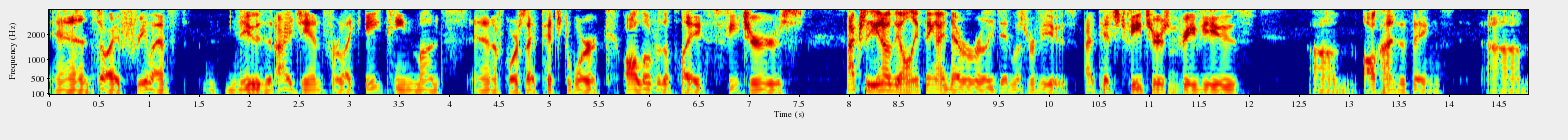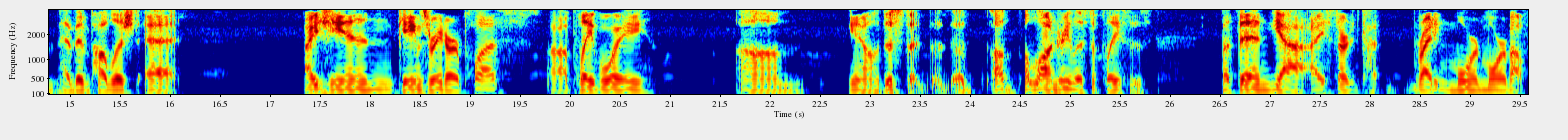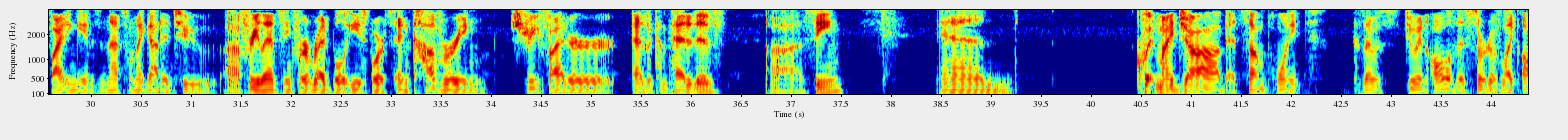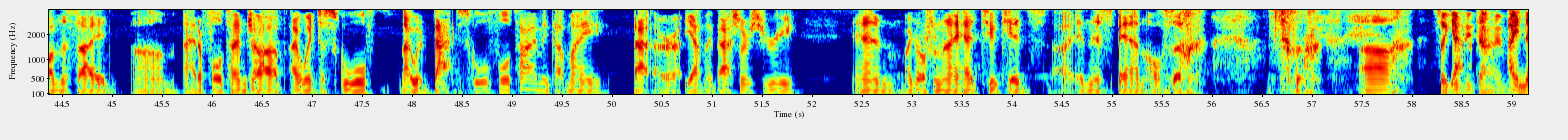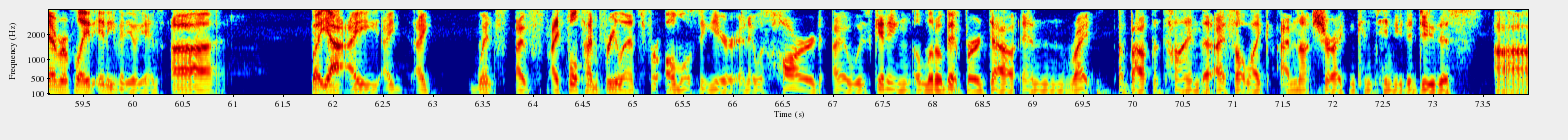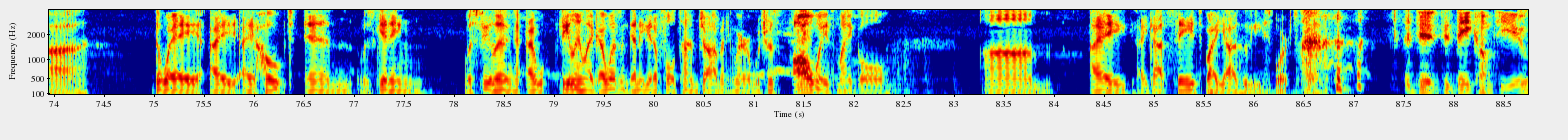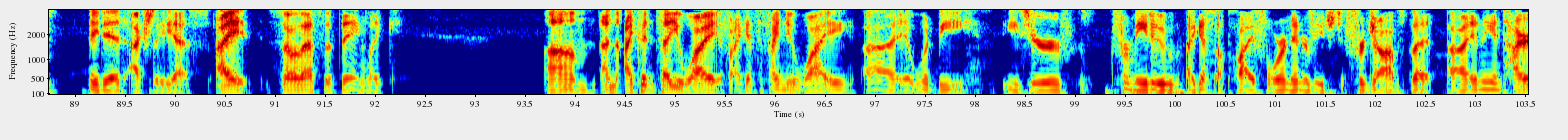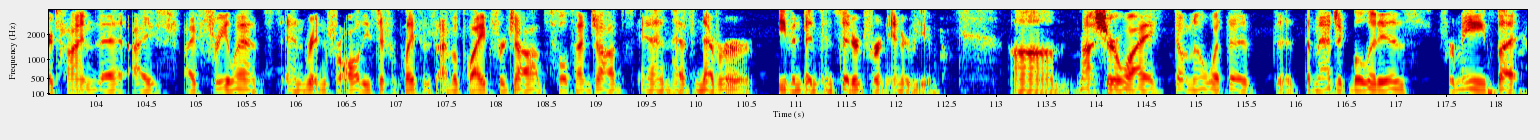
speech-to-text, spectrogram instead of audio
And so I freelanced news at IGN for like 18 months. And of course I pitched work all over the place, features. Actually, you know, the only thing I never really did was reviews. I pitched features, hmm. previews, um, all kinds of things, um, have been published at IGN, Games Radar Plus, uh, Playboy, um, you know, just a, a, a, laundry list of places. But then, yeah, I started writing more and more about fighting games, and that's when I got into uh, freelancing for Red Bull Esports and covering Street Fighter as a competitive uh, scene. And quit my job at some point because I was doing all of this sort of like on the side. Um, I had a full time job. I went to school. I went back to school full time and got my ba- or yeah my bachelor's degree. And my girlfriend and I had two kids uh, in this span also. so, uh, so yeah, Busy time. I never played any video games. Uh, but yeah, I, I, I went I've I full time freelance for almost a year and it was hard. I was getting a little bit burnt out and right about the time that I felt like I'm not sure I can continue to do this uh, the way I, I hoped and was getting was feeling I feeling like I wasn't going to get a full time job anywhere, which was always my goal. Um, I I got saved by Yahoo Esports. did did they come to you? They did actually, yes. I so that's the thing, like um, and I couldn't tell you why. If I guess if I knew why, uh, it would be easier for me to, I guess, apply for an interview for jobs. But uh, in the entire time that I've I've freelanced and written for all these different places, I've applied for jobs, full time jobs, and have never even been considered for an interview. Um, not sure why. Don't know what the, the, the magic bullet is for me, but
